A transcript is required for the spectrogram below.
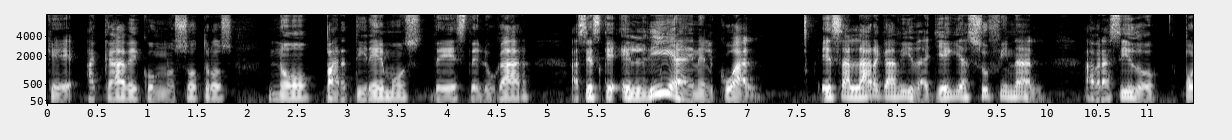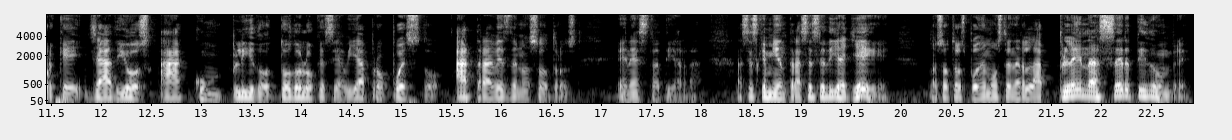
que acabe con nosotros, no partiremos de este lugar. Así es que el día en el cual esa larga vida llegue a su final habrá sido porque ya Dios ha cumplido todo lo que se había propuesto a través de nosotros en esta tierra. Así es que mientras ese día llegue, nosotros podemos tener la plena certidumbre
